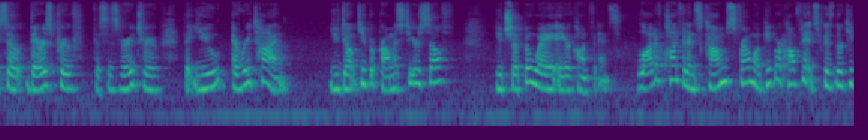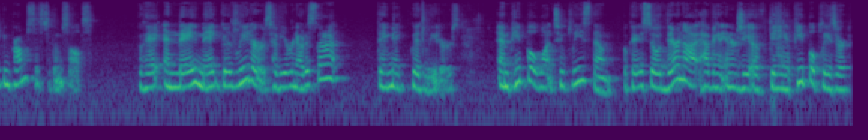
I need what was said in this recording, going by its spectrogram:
So there's proof, this is very true, that you, every time you don't keep a promise to yourself, you chip away at your confidence. A lot of confidence comes from when people are confident, it's because they're keeping promises to themselves. Okay. And they make good leaders. Have you ever noticed that? They make good leaders. And people want to please them. Okay. So they're not having an energy of being a people pleaser.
